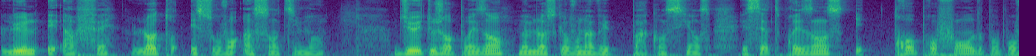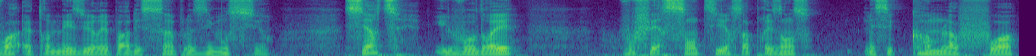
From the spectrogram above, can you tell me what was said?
L'une est un fait, l'autre est souvent un sentiment. Dieu est toujours présent, même lorsque vous n'avez pas conscience, et cette présence est trop profonde pour pouvoir être mesurée par des simples émotions. Certes, il vaudrait vous faire sentir sa présence, mais c'est comme la foi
